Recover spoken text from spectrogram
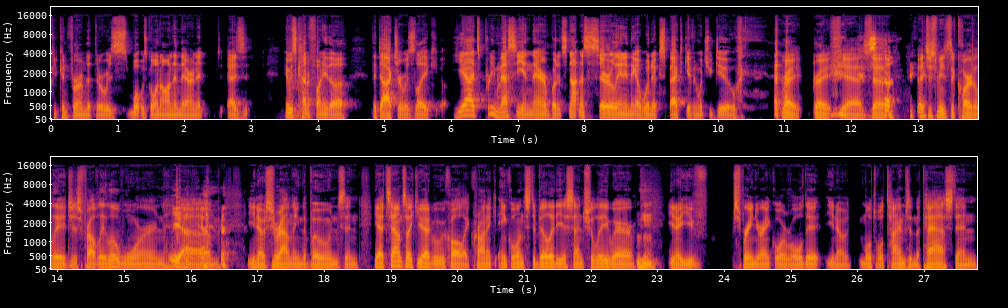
could confirm that there was what was going on in there. And it, as it was kind of funny, the, the doctor was like, yeah, it's pretty messy in there, but it's not necessarily anything I wouldn't expect given what you do. right, right. Yeah. So, so, that just means the cartilage is probably a little worn. Yeah. Um, you know, surrounding the bones. And yeah, it sounds like you had what we call like chronic ankle instability, essentially, where, mm-hmm. you know, you've sprained your ankle or rolled it, you know, multiple times in the past, and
